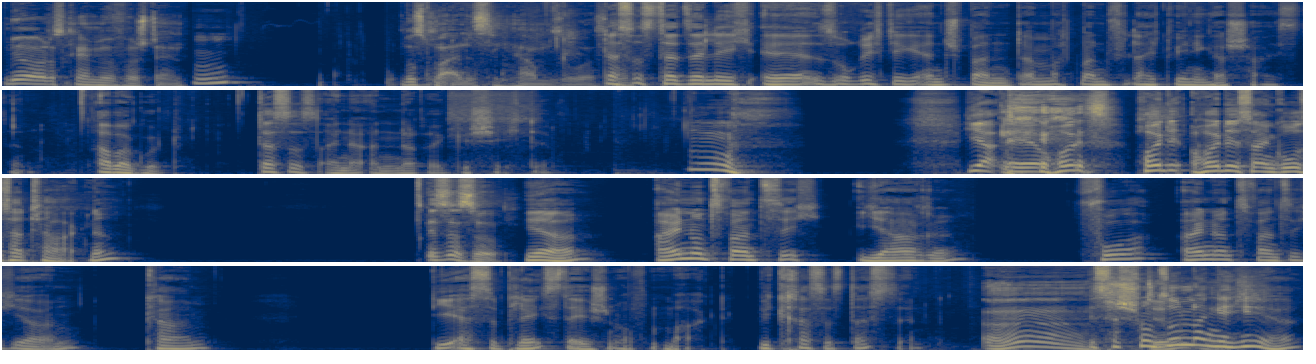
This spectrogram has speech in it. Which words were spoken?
Ja, das kann ich mir vorstellen. Hm? Muss man alles nicht haben, sowas. Das ne? ist tatsächlich äh, so richtig entspannt. Da macht man vielleicht weniger Scheiß dann. Aber gut, das ist eine andere Geschichte. Hm. Ja, äh, heu, heute, heute ist ein großer Tag, ne? Ist das so? Ja, 21 Jahre, vor 21 Jahren kam die erste Playstation auf den Markt. Wie krass ist das denn? Ah, Ist das schon so stimmt. lange her?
